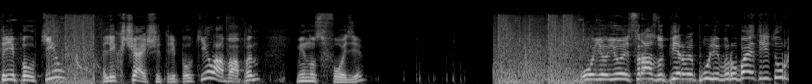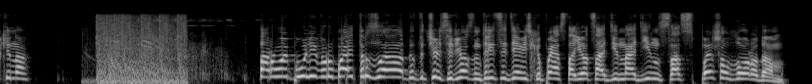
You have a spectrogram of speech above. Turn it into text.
трипл килл, легчайший трипл килл, а Вапен минус Фоди. Ой-ой-ой, сразу первой пули вырубает Ритуркина. Второй пули вырубает Рза. Да ты что, серьезно? 39 хп остается один на один со Спешл Зородом.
